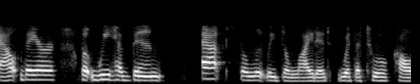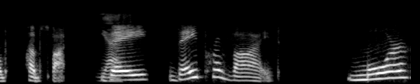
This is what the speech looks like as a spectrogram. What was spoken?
out there, but we have been absolutely delighted with a tool called HubSpot. Yes. They they provide more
